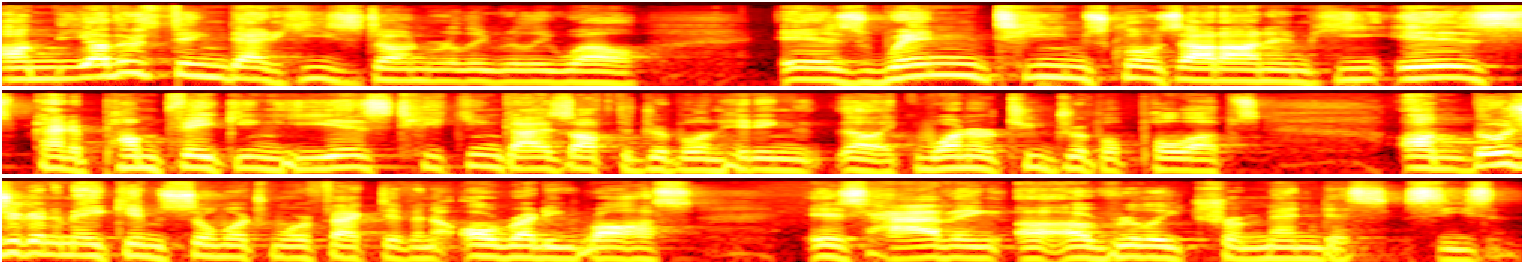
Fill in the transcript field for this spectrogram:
Um, the other thing that he's done really, really well is when teams close out on him, he is kind of pump faking. He is taking guys off the dribble and hitting uh, like one or two dribble pull-ups. Um, those are going to make him so much more effective. And already Ross is having a, a really tremendous season.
